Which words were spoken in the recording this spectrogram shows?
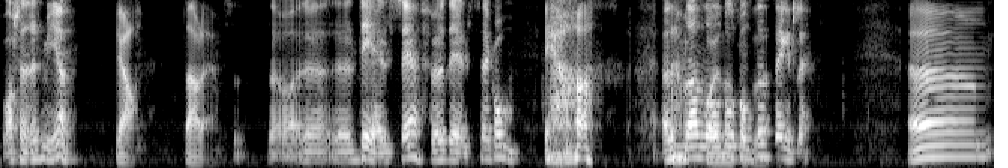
var generelt mye. Ja, det er det. Så det var DLC før DLC kom. Ja. Det. content, egentlig. Um,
